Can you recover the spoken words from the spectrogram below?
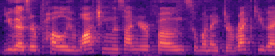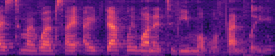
You guys are probably watching this on your phone, so when I direct you guys to my website, I definitely want it to be mobile friendly.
